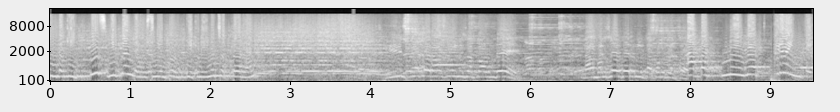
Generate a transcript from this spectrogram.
ఇంతకి ఈ చెప్తారా ఈ చెప్పాలంటే నా మనసులో పేరు నువ్వు తప్పక తెచ్చావు అబ్బా మీరెప్పుడు ఇంతే?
